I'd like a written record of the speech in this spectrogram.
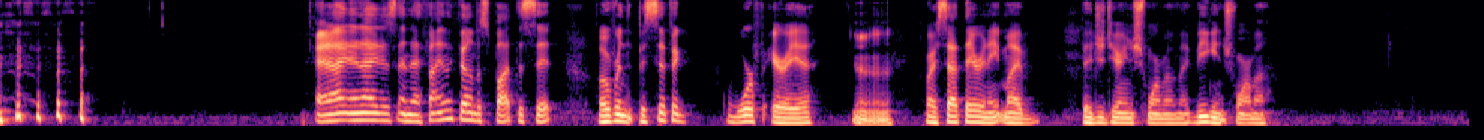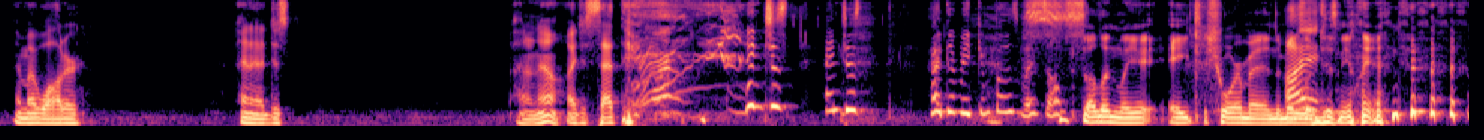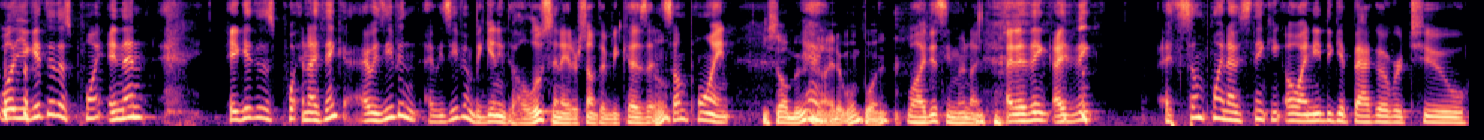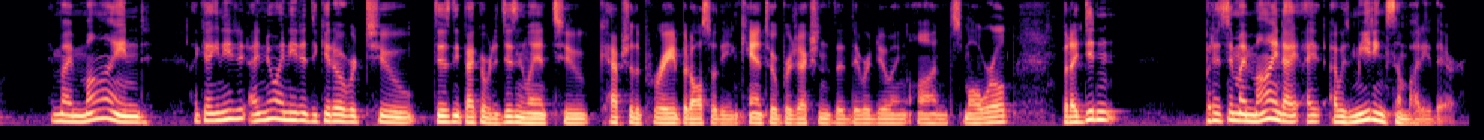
and I and I just and I finally found a spot to sit over in the Pacific Wharf area Uh, where I sat there and ate my vegetarian shawarma, my vegan shawarma, and my water. and I just, I don't know. I just sat there and just and just had to recompose myself. Sullenly ate shawarma in the middle I- of Disneyland. well, you get to this point, and then it get to this point, and I think I was even I was even beginning to hallucinate or something because at oh. some point, you saw Moon Yeah. Knight at one point. well, I did see Moon Knight, and I think I think at some point I was thinking, oh, I need to get back over to in my mind. Like I needed, I knew I needed to get over to Disney, back over to Disneyland to capture the parade, but also the Encanto projections that they were doing on Small World. But I didn't. But it's in my mind. I I, I was meeting somebody there.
